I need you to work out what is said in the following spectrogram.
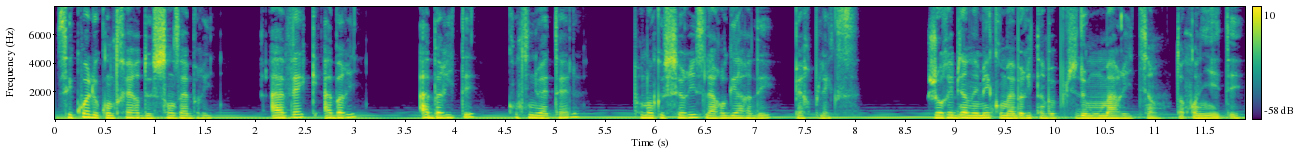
C'est quoi le contraire de sans-abri? Avec abri? Abrité? continua-t-elle, pendant que Cerise la regardait, perplexe. J'aurais bien aimé qu'on m'abrite un peu plus de mon mari, tiens, tant qu'on y était.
